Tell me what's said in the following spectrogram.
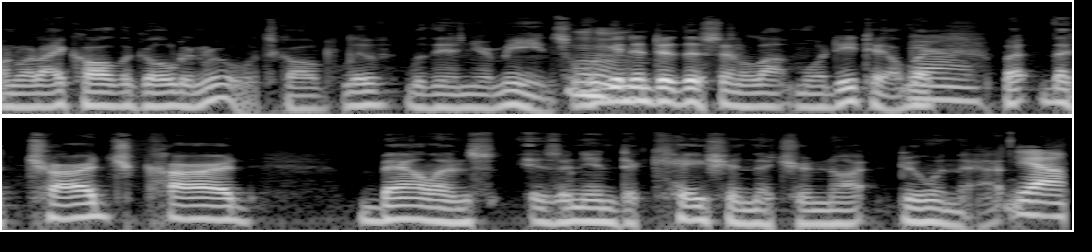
on what I call the golden rule. It's called live within your means. So We'll get into this in a lot more detail, but Yeah. but the charge card balance is an indication that you're not doing that. Yeah.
